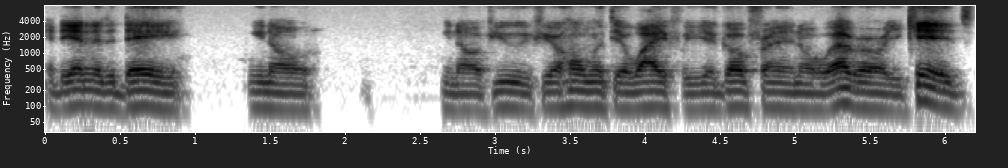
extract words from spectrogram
At the end of the day, you know, you know, if you if you're home with your wife or your girlfriend or whoever or your kids,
